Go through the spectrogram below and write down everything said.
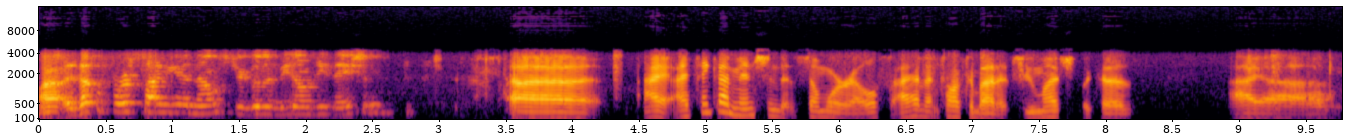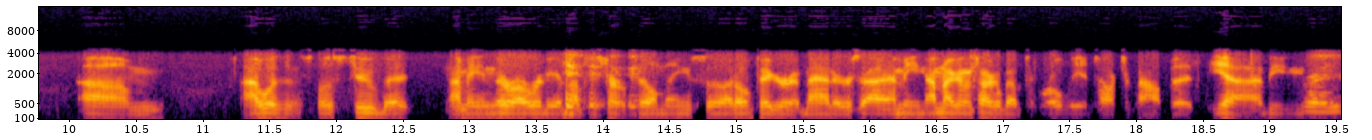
Uh, is that the first time you announced you're going to be on Z Nation? Uh, I I think I mentioned it somewhere else. I haven't talked about it too much because I uh um I wasn't supposed to, but I mean, they're already about to start filming, so I don't figure it matters. I, I mean, I'm not going to talk about the role we had talked about, but yeah, I mean, right.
